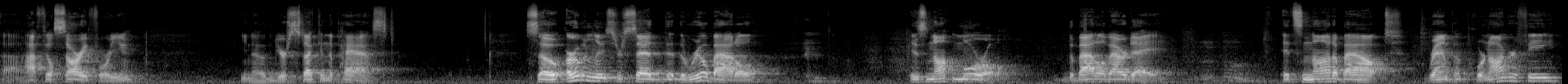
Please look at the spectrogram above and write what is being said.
uh, I feel sorry for you. You know, you're stuck in the past. So Erwin Lutzer said that the real battle is not moral, the battle of our day. It's not about rampant pornography,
